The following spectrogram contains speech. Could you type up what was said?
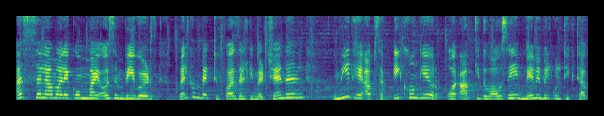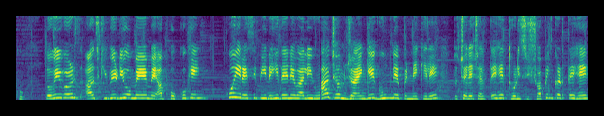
अस्सलाम वालेकुम my awesome viewers welcome back to Faaz ultimate channel उम्मीद है आप सब ठीक होंगे और और आपकी दुआओं से मैं भी बिल्कुल ठीक ठाक हूँ। तो व्यूवर्स आज की वीडियो में मैं आपको कुकिंग कोई रेसिपी नहीं देने वाली हूँ। आज हम जाएँगे घूमने फिरने के लिए। तो चले चलते हैं थोड़ी सी शॉपिंग करते हैं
